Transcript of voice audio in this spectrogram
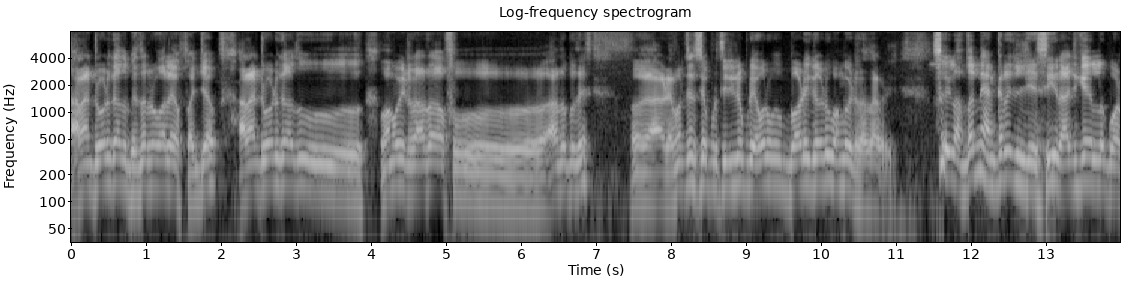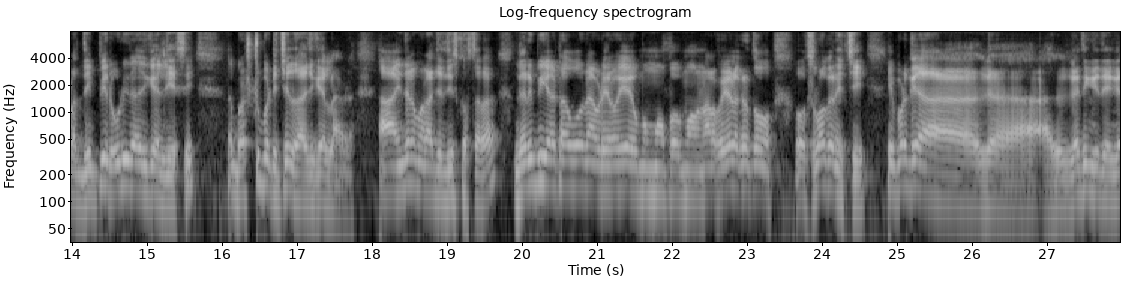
అలాంటి వాడు కాదు బెదర్వాలే ఆఫ్ పంజాబ్ అలాంటి వాడు కాదు వంగవీటి రాధా ఆఫ్ ఆంధ్రప్రదేశ్ ఆవిడ ఎమర్జెన్సీ అప్పుడు తిరిగినప్పుడు ఎవరు బాడీ గార్డు వంగవీటి రాధా ఆవిడ. సో వీళ్ళందరినీ ఎంకరేజ్ చేసి రాజకీయాల్లోకి వాళ్ళని దింపి రౌడీ రాజకీయాలు చేసి భ్రష్టు పట్టించేది రాజకీయాల్లో ఆవిడ. ఆ ఇందిరమ్మ రాజ్యం తీసుకొస్తారా? గరిబీ అటావో అని ఆవిడ ఇరవై నలభై ఏళ్ళ క్రితం ఒక స్లోగన్ ఇచ్చి ఇప్పటికే గతి గతి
